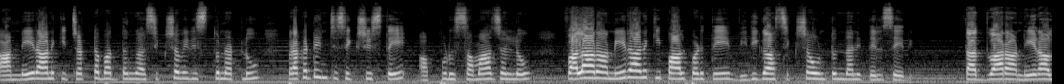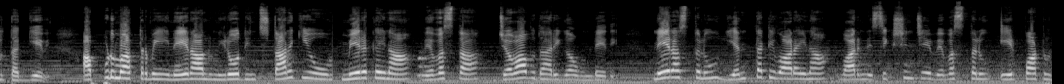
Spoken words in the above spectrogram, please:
ఆ నేరానికి చట్టబద్ధంగా శిక్ష విధిస్తున్నట్లు ప్రకటించి శిక్షిస్తే అప్పుడు సమాజంలో ఫలానా నేరానికి పాల్పడితే విధిగా శిక్ష ఉంటుందని తెలిసేది. తద్వారా నేరాలు తగ్గేవి. అప్పుడు మాత్రమే ఈ నేరాలు నిరోధించడానికి ఓ మేరకైన వ్యవస్థ జవాబుదారీగా ఉండేది. నేరస్తులు ఎంతటి వారైనా వారిని శిక్షించే వ్యవస్థలు ఏర్పాటు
